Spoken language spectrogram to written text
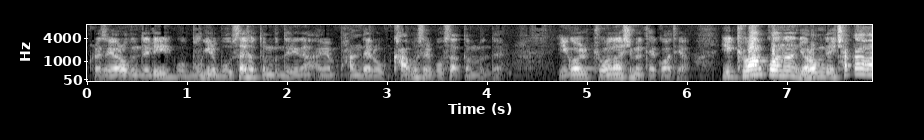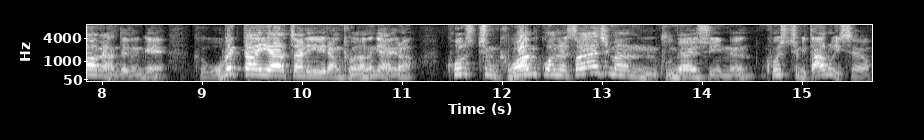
그래서 여러분들이 뭐 무기를 못 사셨던 분들이나 아니면 반대로 갑옷을 못 샀던 분들 이걸 교환하시면 될 것 같아요. 이 교환권은 여러분들이 착각하면 안 되는 게 그 500다이아짜리랑 교환하는 게 아니라 코스튬 교환권을 써야지만 구매할 수 있는 코스튬이 따로 있어요.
